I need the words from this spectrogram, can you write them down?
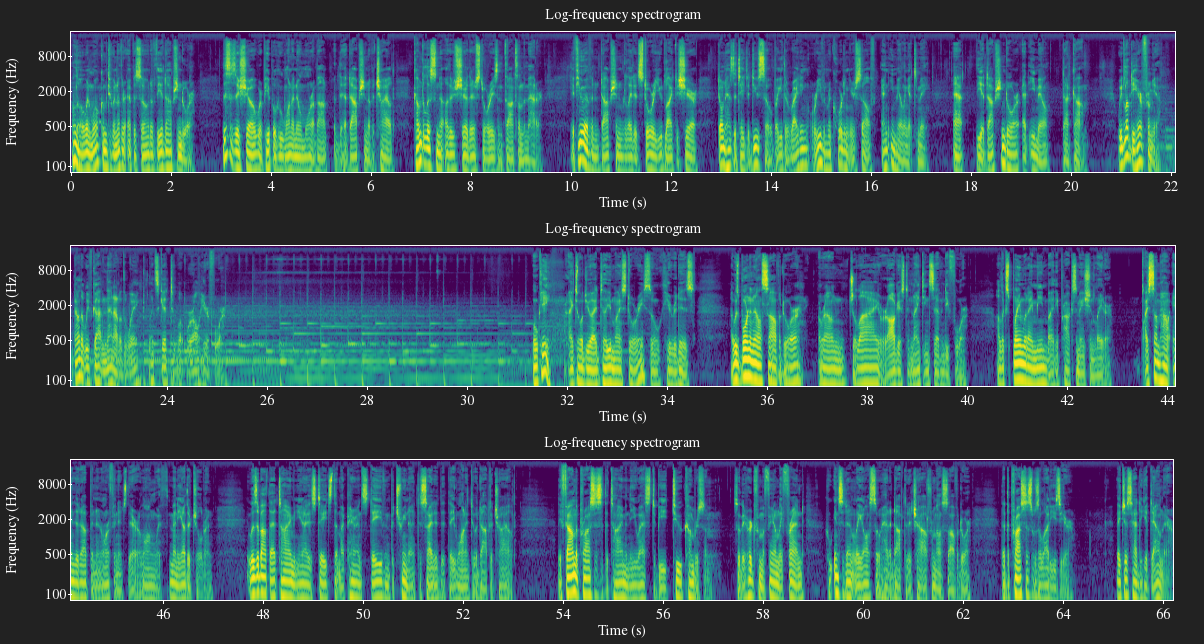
Hello, and welcome to another episode of The Adoption Door. This is a show where people who want to know more about the adoption of a child come to listen to others share their stories and thoughts on the matter. If you have an adoption related story you'd like to share, don't hesitate to do so by either writing or even recording it yourself and emailing it to me at theadoptiondoor at email.com. We'd love to hear from you. Now that we've gotten that out of the way, let's get to what we're all here for. Okay, I told you I'd tell you my story, so here it is. I was born in El Salvador around July or August in 1974. I'll explain what I mean by the approximation later. I somehow ended up in an orphanage there along with many other children. It was about that time in the United States that my parents, Dave and Patrina, decided that they wanted to adopt a child. They found the process at the time in the U.S. to be too cumbersome, so they heard from a family friend who incidentally also had adopted a child from El Salvador, that the process was a lot easier. They just had to get down there.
